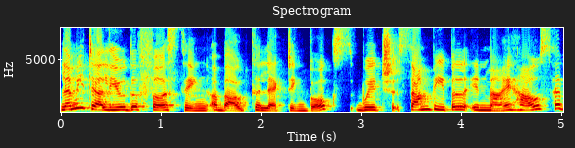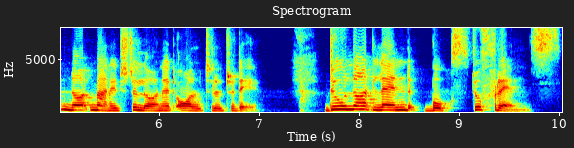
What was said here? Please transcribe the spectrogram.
Let me tell you the first thing about collecting books, which some people in my house have not managed to learn at all till today. Do not lend books to friends.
